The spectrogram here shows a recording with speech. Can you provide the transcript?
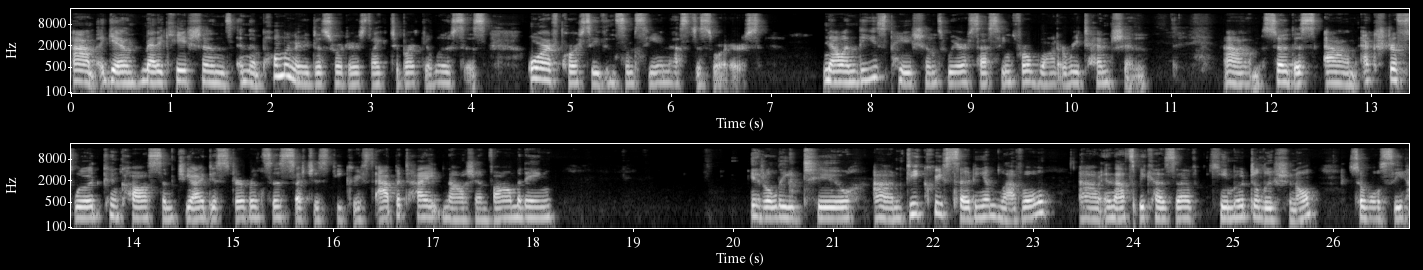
Um, again, medications and then pulmonary disorders like tuberculosis, or of course, even some CNS disorders. Now, in these patients, we are assessing for water retention. Um, so, this um, extra fluid can cause some GI disturbances such as decreased appetite, nausea, and vomiting. It'll lead to um, decreased sodium level, um, and that's because of hemodilutional. So, we'll see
